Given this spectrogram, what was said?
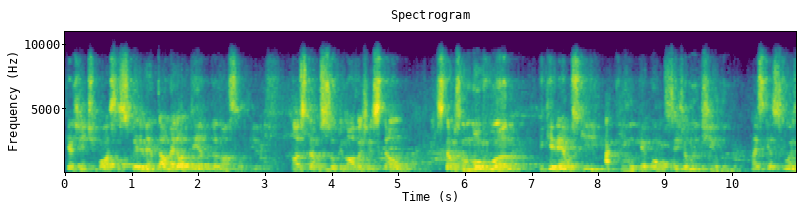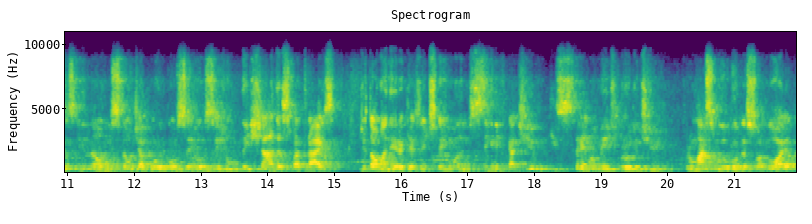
que a gente possa experimentar o melhor tempo da nossa vida. Nós estamos sob nova gestão, estamos num novo ano e queremos que aquilo que é bom seja mantido mas que as coisas que não estão de acordo com o Senhor sejam deixadas para trás, de tal maneira que a gente tenha um ano significativo e extremamente produtivo, para o máximo louvor da Sua glória,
